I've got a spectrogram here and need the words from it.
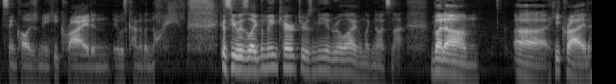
same college as me. He cried and it was kind of annoying because he was like, the main character is me in real life. I'm like, no, it's not. But, um, uh, he cried,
